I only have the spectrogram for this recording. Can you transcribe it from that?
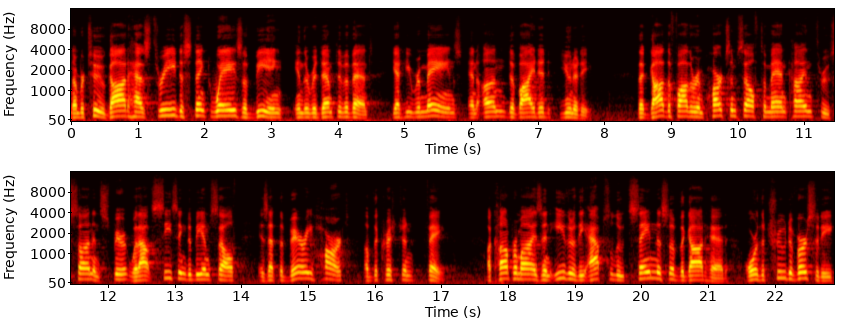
Number two, God has three distinct ways of being in the redemptive event, yet he remains an undivided unity. That God the Father imparts himself to mankind through Son and Spirit without ceasing to be himself is at the very heart of the Christian faith. A compromise in either the absolute sameness of the Godhead or the true diversity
